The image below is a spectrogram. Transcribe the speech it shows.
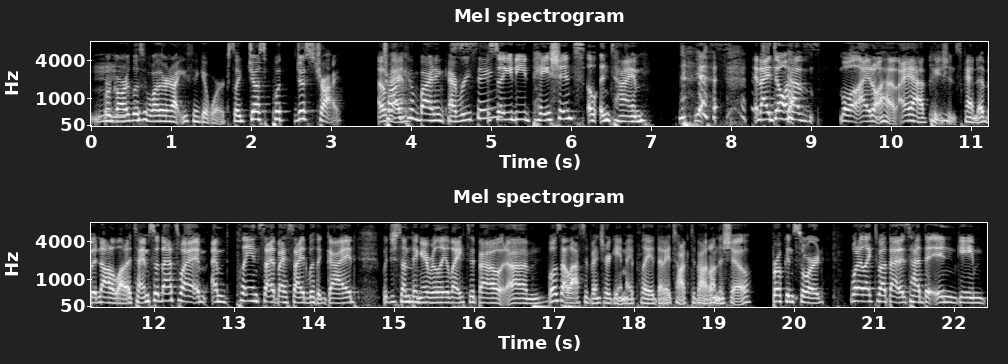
mm. regardless of whether or not you think it works like just put just try try Okay. combining everything So you need patience and time. yes and I don't have. Well, I don't have. I have patience, kind of, but not a lot of time. So that's why I'm, I'm playing side by side with a guide, which is something I really liked about. Um, what was that last adventure game I played that I talked about on the show? Broken Sword. What I liked about that is had the in-game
